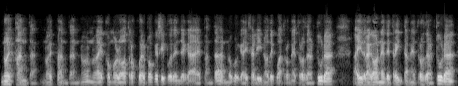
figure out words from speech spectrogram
no espantan, no espantan, ¿no? No es como los otros cuerpos que sí pueden llegar a espantar, ¿no? Porque hay felinos de 4 metros de altura, hay dragones de 30 metros de altura,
